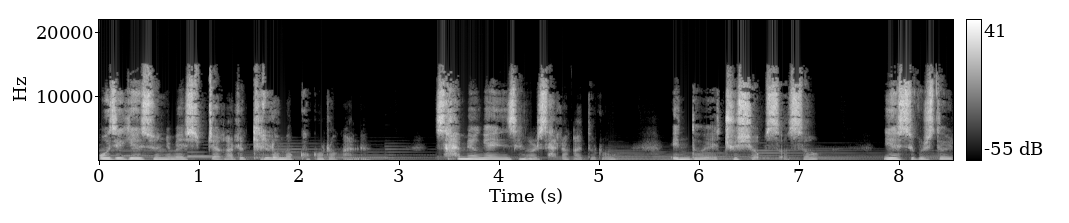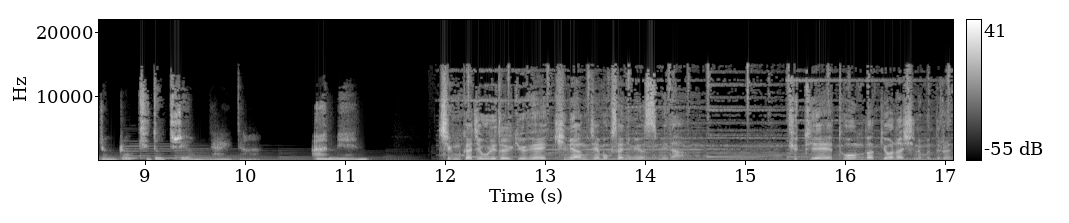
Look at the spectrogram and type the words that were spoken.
오직 예수님의 십자가를 길로 놓고 걸어가는 사명의 인생을 살아가도록 인도해 주시옵소서. 예수 그리스도 이름으로 기도드리옵나이다. 아멘. 지금까지 우리들 교회 김양재 목사님이었습니다. 큐티에 도움받기 원하시는 분들은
